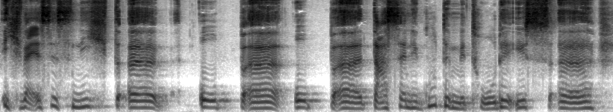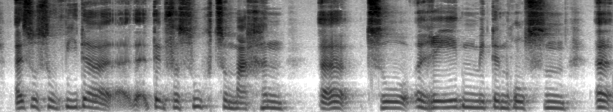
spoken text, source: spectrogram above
Ich weiß es nicht. Äh, ob, äh, ob äh, das eine gute Methode ist, äh, also so wieder den Versuch zu machen, äh, zu reden mit den Russen, äh,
